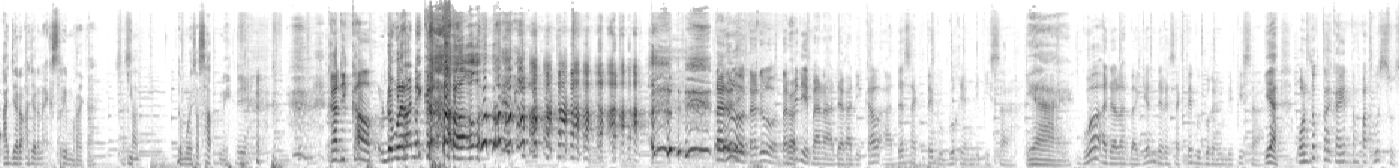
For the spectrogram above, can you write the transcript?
ajaran-ajaran ekstrim mereka. Sesat. Udah mulai sesat nih. Iya. Radikal. Udah mulai radikal. Tar dulu, tar dulu. Tapi di mana ada radikal, ada sekte bubur yang dipisah. ya, Gua adalah bagian dari sekte bubur yang dipisah. ya, Untuk terkait tempat khusus.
